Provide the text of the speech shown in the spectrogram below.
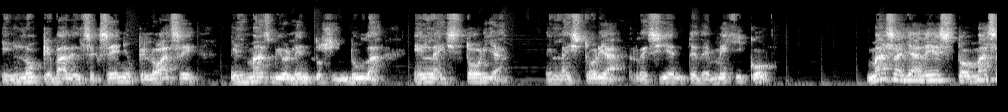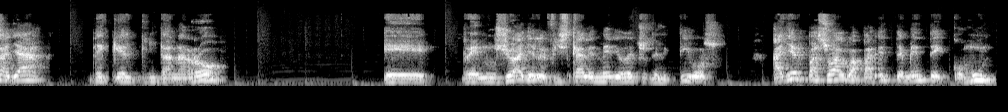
en lo que va del sexenio, que lo hace el más violento sin duda en la historia, en la historia reciente de México. Más allá de esto, más allá de que el Quintana Roo eh, renunció ayer el fiscal en medio de hechos delictivos, ayer pasó algo aparentemente común,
